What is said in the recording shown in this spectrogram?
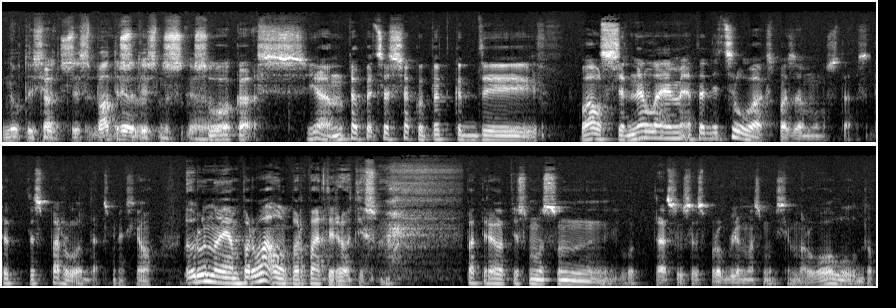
Nu, tas ir tas patriotisms. Kā... Sokās, jā, nu tāpēc es saku, tad, kad valsts ir nelēmē, tad ir cilvēks pazemūstās. Tad tas parodās. Mēs jau runājam par valnu, par patriotismu. Patriotismas un tās visas problēmas mums ir ar valodu.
